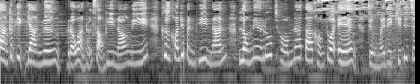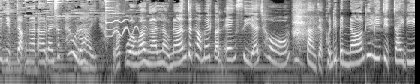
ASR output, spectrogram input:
ต่างกันอีกอย่างหนึ่งระหว่างทั้งสองพี่น้องนี้ คือคนที่เป็นพี่นั้นหลงในรูปโฉมหน้าตาของตัวเอง จึงไม่ได้คิดที่จะหยิบจับงานอะไรสักเท่าไหร่เพราะกลัวว่างานเหล่านั้นจะทำให้ตนเองเสียโฉม ต่างจากคนที่เป็นน้องที่มีจิตใจดี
